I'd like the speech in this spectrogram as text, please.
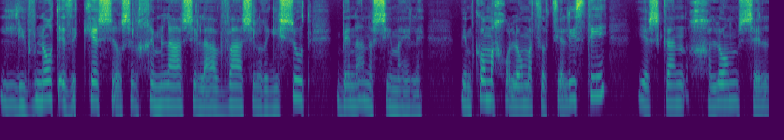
לבנות איזה קשר של חמלה, של אהבה, של רגישות בין האנשים האלה. במקום החלום הסוציאליסטי, יש כאן חלום של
